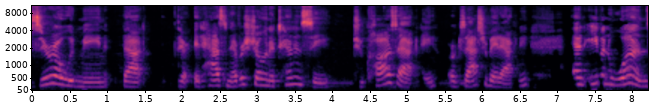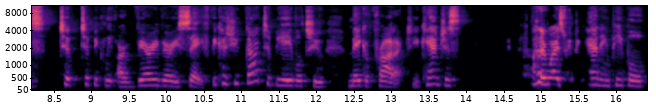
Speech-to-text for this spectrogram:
Zero would mean that there, it has never shown a tendency to cause acne or exacerbate acne, and even ones typically are very very safe because you've got to be able to make a product. You can't just otherwise we'd be handing people,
